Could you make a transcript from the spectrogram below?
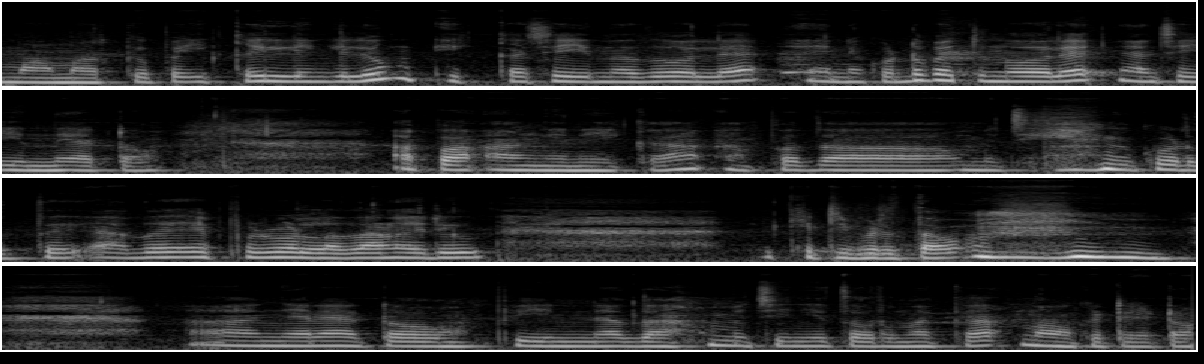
ഉമ്മാമാർക്ക്. ഇപ്പോൾ ഇക്ക ഇല്ലെങ്കിലും ഇക്ക ചെയ്യുന്നത് പോലെ എന്നെക്കൊണ്ട് പറ്റുന്ന പോലെ ഞാൻ ചെയ്യുന്നത് കേട്ടോ. അപ്പോൾ അങ്ങനെയൊക്കെ. അപ്പോൾ അതാ അമ്മച്ചിക്ക് കൊടുത്ത് അത് എപ്പോഴും ഉള്ളതാണ് ഒരു കെട്ടിപ്പിടുത്തം. അങ്ങനെ കേട്ടോ പിന്നെ അതാ ഉമ്മച്ചിങ്ങി തുറന്നൊക്കെ നോക്കട്ടെ കേട്ടോ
